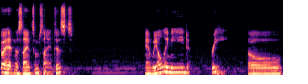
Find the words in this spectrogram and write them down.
Go ahead and assign some scientists. And we only need three. So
